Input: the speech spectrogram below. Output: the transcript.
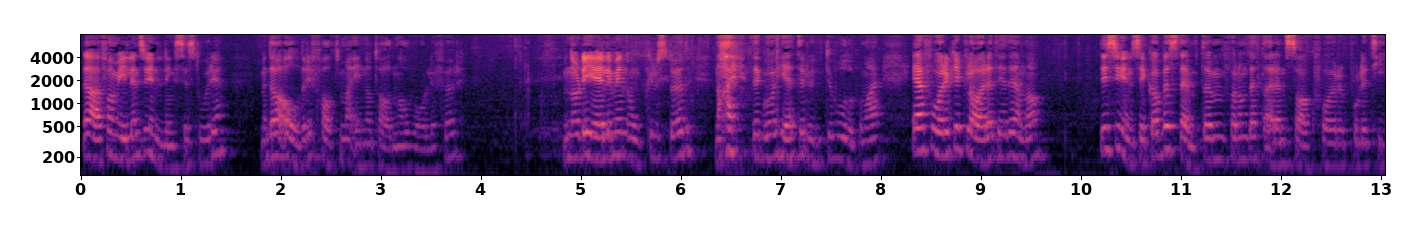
Det er familiens yndlingshistorie, men det har aldri falt meg inn å ta den alvorlig før. Men når det gjelder min onkels død Nei, det går helt rundt i hodet på meg. Jeg får ikke klarhet i det ennå. De synes ikke å ha bestemt dem for om dette er en sak for politi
